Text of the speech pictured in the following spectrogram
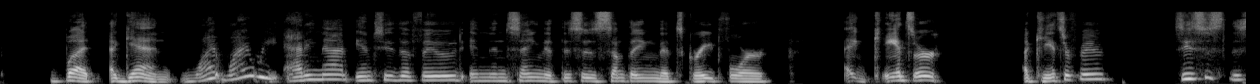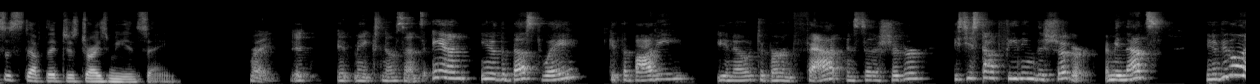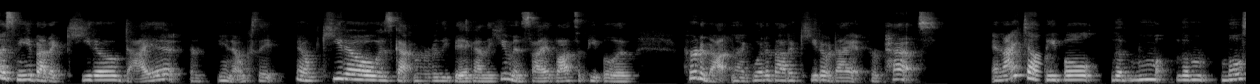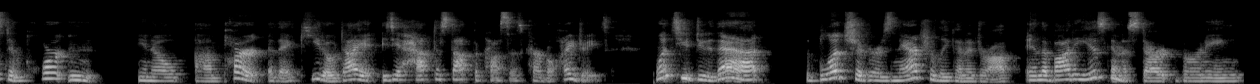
but again, why why are we adding that into the food and then saying that this is something that's great for a cancer, a cancer food? See, this is this is stuff that just drives me insane. Right. It it makes no sense. And you know, the best way to get the body you know, to burn fat instead of sugar is you stop feeding the sugar. I mean, that's, you know, people ask me about a keto diet or, you know, because they, you know, keto has gotten really big on the human side. Lots of people have heard about, and like, what about a keto diet for pets? And I tell people the, the most important, you know, um, part of that keto diet is you have to stop the processed carbohydrates. Once you do that, the blood sugar is naturally going to drop and the body is going to start burning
